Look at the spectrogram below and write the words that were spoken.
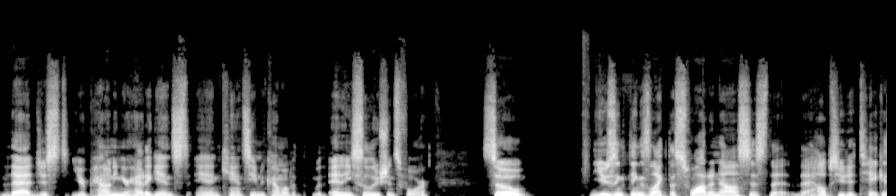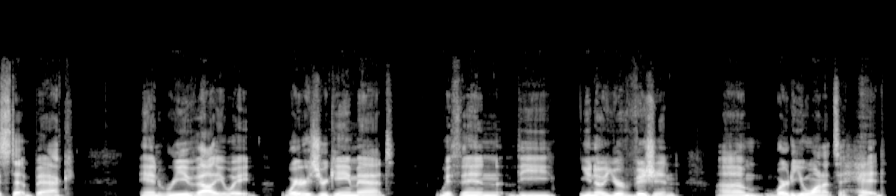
that just you're pounding your head against and can't seem to come up with, with any solutions for. So using things like the SWOT analysis that that helps you to take a step back and reevaluate where's your game at within the you know your vision um, where do you want it to head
